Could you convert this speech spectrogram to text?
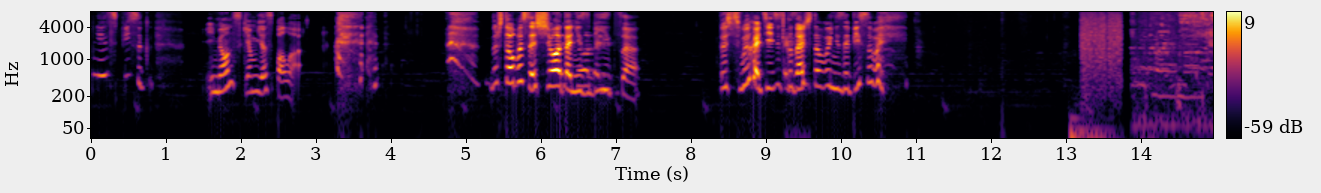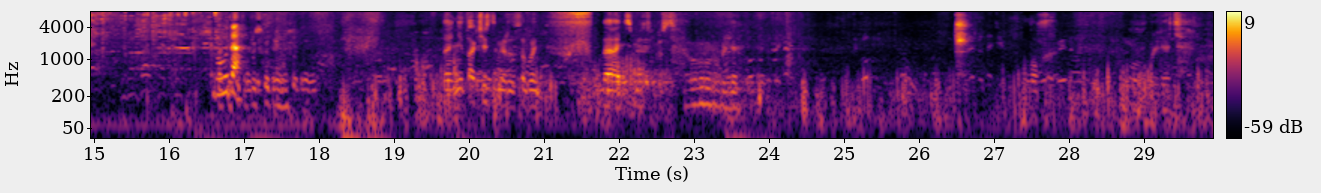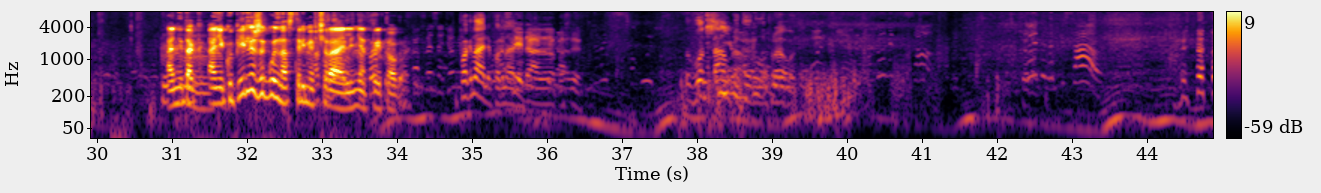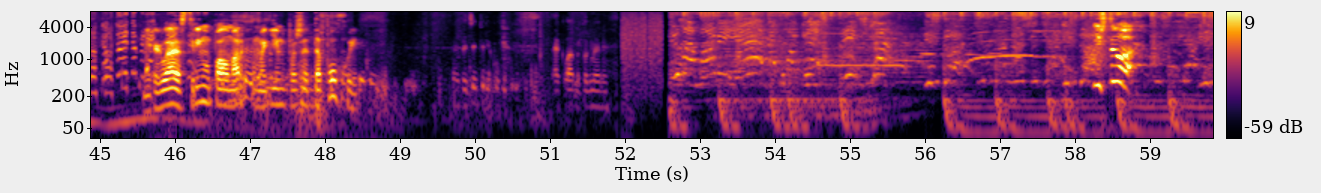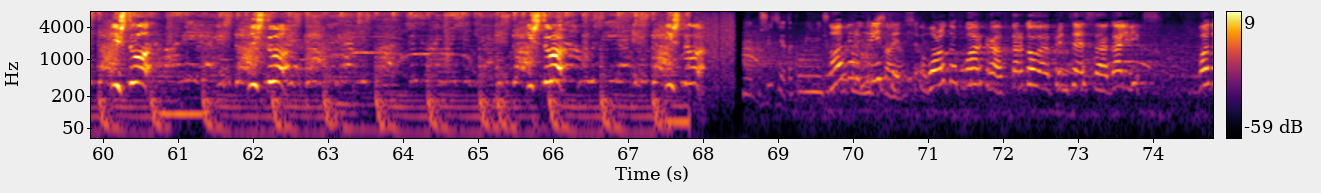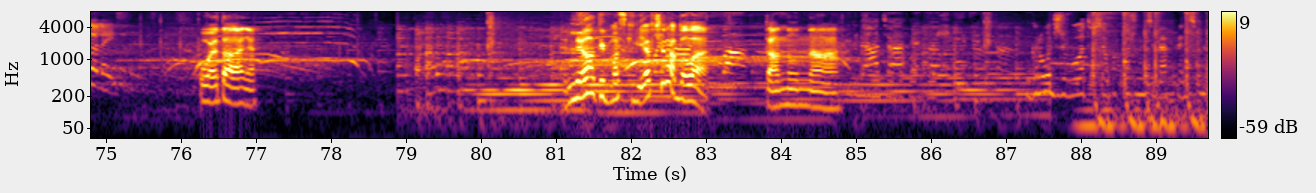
У меня есть список имен, с кем я спала. Ну, чтобы со счета не сбиться. То есть вы хотите сказать, что вы не записываете? Круто. Да, не так чисто между собой. Да, они смеются просто. У, бля. Лох. О, блядь. Они так, они купили Жигуль на стриме А вчера куда или нет по итогу? Погнали, погнали. да, да, да, пошли. Вон там, который направо. Да кто это, блядь? Никогда стрим упал, Марк, помоги им пожать. Да похуй. Это тебе перекуп. Так, ладно, погнали. И что? И что? И что? И что? И что? Напишите, я такого ничего. Номер 30. World of Warcraft. Торговая принцесса Гальвикс. Водолейс. О, это Аня. Ля, ты в Москве вчера была? Да ну на. Грудь, живот, все похоже на тебя, в принципе.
